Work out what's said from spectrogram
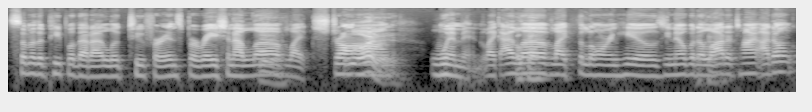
some of the people that I look to for inspiration. I love like strong women. Like I okay. love like the Lauryn Hills, you know, but okay. a lot of time I don't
